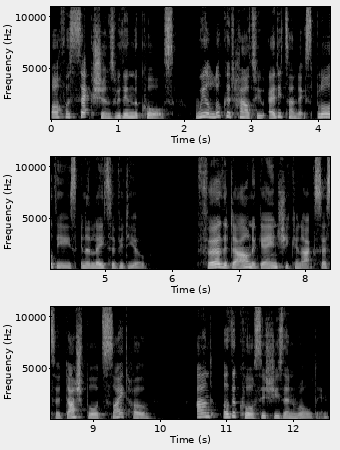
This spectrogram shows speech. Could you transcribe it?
are for sections within the course. We'll look at how to edit and explore these in a later video. Further down again she can access her dashboard site home and other courses she's enrolled in.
